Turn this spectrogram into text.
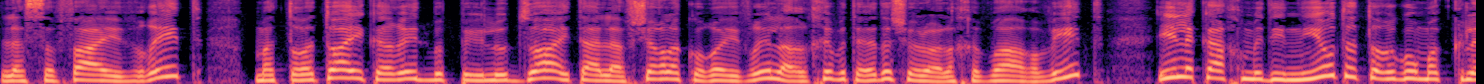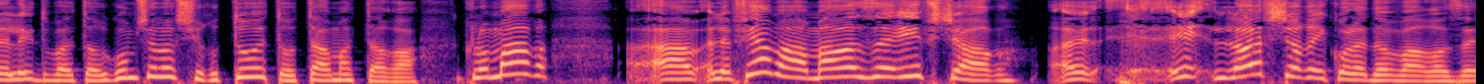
לשפה העברית. מטרתו העיקרית בפעילות זו הייתה לאפשר לקורא העברי להרחיב את הידע שלו על החברה הערבית. אי לכך מדיניות התרגום הכללית והתרגום שלו שירתו את אותה מטרה. כלומר, לפי המאמר הזה אי אפשר, לא אפשרי כל הדבר הזה.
